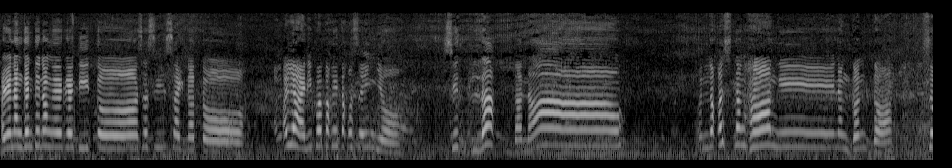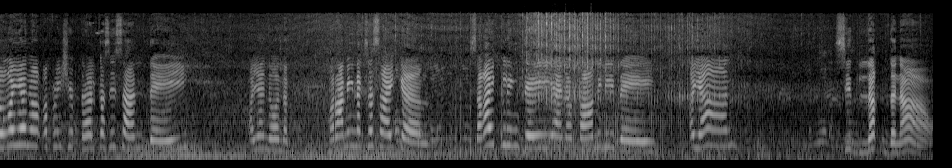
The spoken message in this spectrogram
Ayan, ang ganda ng area dito sa seaside na to. Ayan, ipapakita ko sa inyo. Sidlak, Danau. Ang lakas ng hangin. Ang ganda. So, ngayon mga ka-friendship, dahil kasi Sunday, ayan o, nag, maraming nagsa-cycle. Cycling day and a family day. Ayan. Sidlak, Danau.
